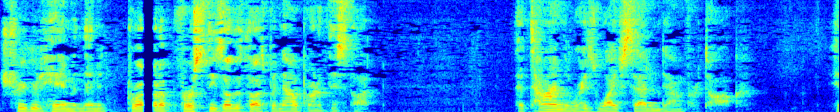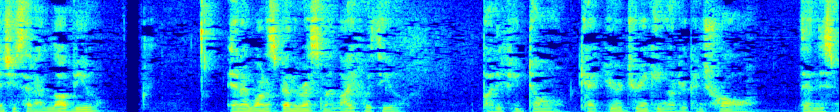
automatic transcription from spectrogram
triggered him, and then it brought up first these other thoughts, but now it brought up this thought. That time where his wife sat him down for a talk, and she said, "I love you, and I want to spend the rest of my life with you, but if you don't get your drinking under control, then this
